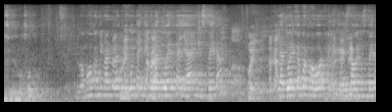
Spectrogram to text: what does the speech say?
Así es. Bueno, vamos a continuar con las preguntas. Y tengo la tuerca ya en espera. La tuerca, por favor, que la ya estaba en espera.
